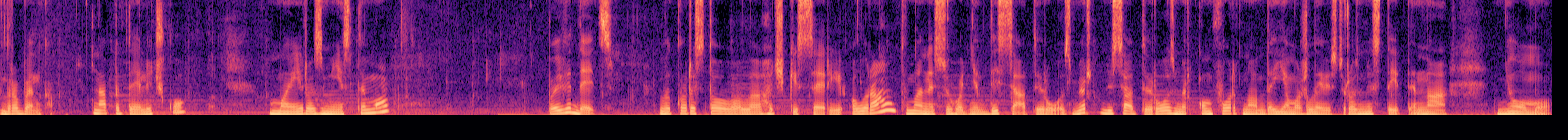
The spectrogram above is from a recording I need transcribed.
Дробинка. На петелечку ми розмістимо повідець. Використовувала гачки серії Allround. У мене сьогодні 10 розмір. 10 розмір комфортно дає можливість розмістити на ньому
